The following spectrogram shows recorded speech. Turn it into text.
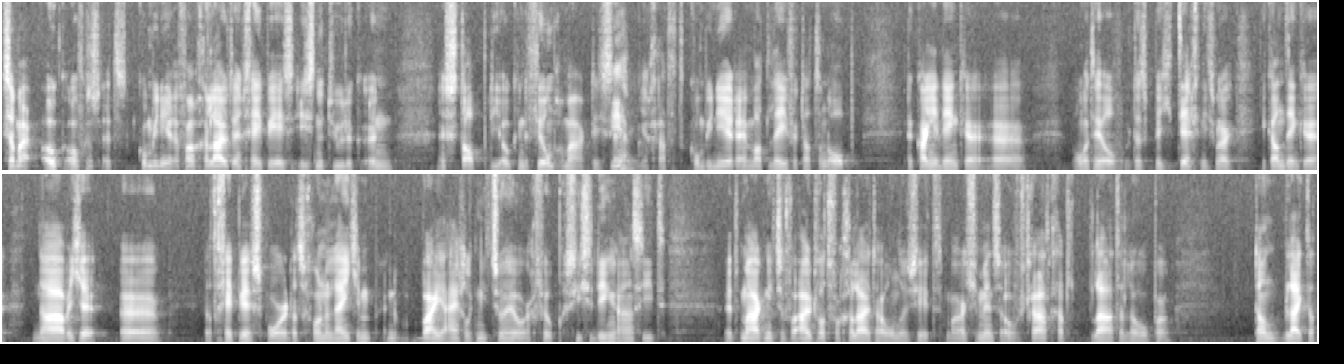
zeg maar, ook overigens het combineren van geluid en GPS is natuurlijk een, een stap die ook in de film gemaakt is. Ja. Je gaat het combineren en wat levert dat dan op? Dan kan je denken om het heel, dat is een beetje technisch, maar je kan denken, nou weet je, uh, dat GPS-spoor, dat is gewoon een lijntje waar je eigenlijk niet zo heel erg veel precieze dingen aan ziet. het maakt niet zoveel uit wat voor geluid daaronder zit. Maar als je mensen over straat gaat laten lopen, dan blijkt dat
